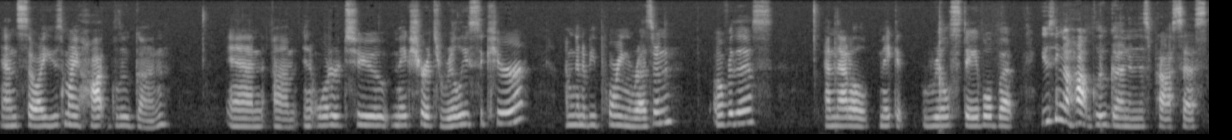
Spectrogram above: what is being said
and so I use my hot glue gun. And um, in order to make sure it's really secure I'm going to be pouring resin over this. And that'll make it real stable. But using a hot glue gun in this process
